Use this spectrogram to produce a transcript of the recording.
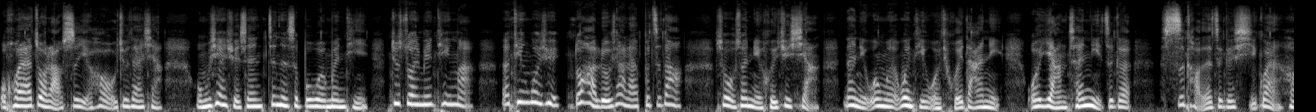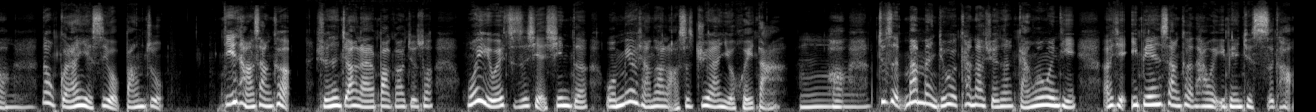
我回来做老师以后，我就在想，我们现在学生真的是不问问题，就坐那边听嘛。那听过去多少，留下来不知道。所以我说你回去想，那你问问问题，我回答你，我养成你这个思考的这个习惯哈。那我果然也是有帮助。第一堂上课。学生交来的报告就说：“我以为只是写心得，我没有想到老师居然有回答。”嗯，好，就是慢慢你就会看到学生敢问问题，而且一边上课他会一边去思考。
